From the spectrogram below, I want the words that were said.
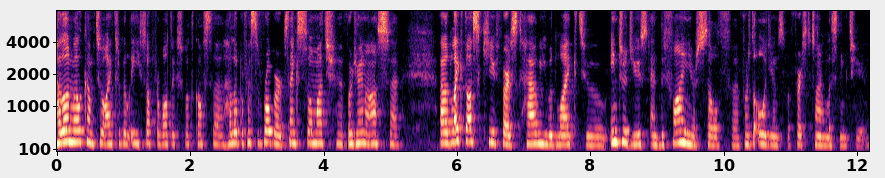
Hello and welcome to IEEE Soft Robotics podcast. Uh, hello, Professor Robert. Thanks so much uh, for joining us. Uh, I would like to ask you first how you would like to introduce and define yourself uh, for the audience for the first time listening to you.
